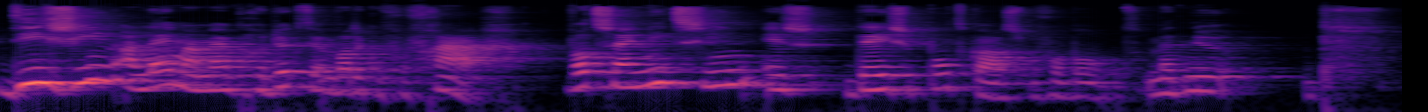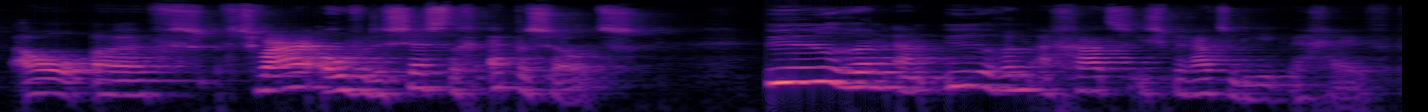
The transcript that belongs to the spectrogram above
Die zien alleen maar mijn producten en wat ik ervoor vraag. Wat zij niet zien is deze podcast bijvoorbeeld. Met nu al uh, zwaar over de 60 episodes. Uren en uren aan gratis inspiratie die ik weggeef.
